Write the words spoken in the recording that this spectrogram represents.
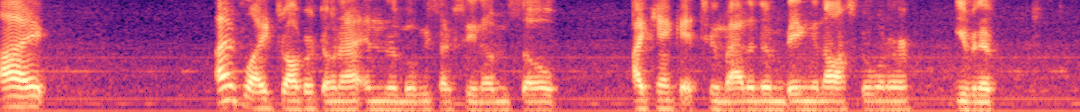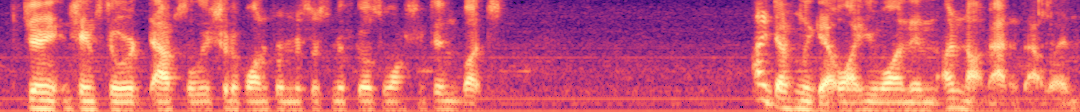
I, I've liked Robert Donat in the movies I've seen him, so I can't get too mad at him being an Oscar winner, even if James Stewart absolutely should have won for Mr. Smith Goes to Washington, but I definitely get why he won, and I'm not mad at that win.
